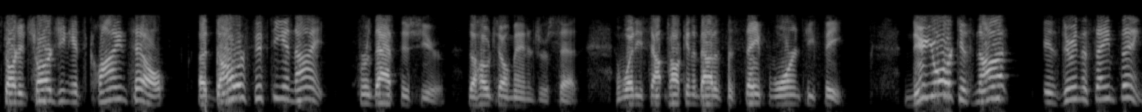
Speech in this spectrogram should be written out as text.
started charging its clientele a dollar fifty a night for that this year, the hotel manager said. And what he's talking about is the safe warranty fee. New York is not is doing the same thing.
